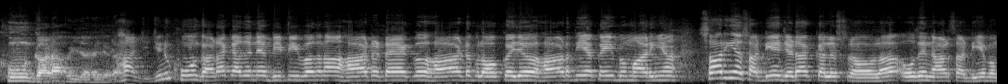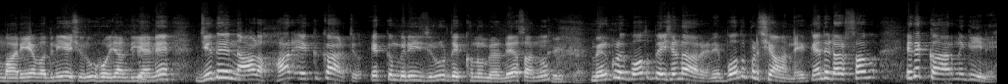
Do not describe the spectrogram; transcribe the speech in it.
ਖੂਨ ਗਾੜਾ ਹੋਈ ਜਾ ਰਿਹਾ ਜਿਹੜਾ। ਹਾਂਜੀ ਜਿਹਨੂੰ ਖੂਨ ਗਾੜਾ ਕਹਿ ਦਿੰਦੇ ਆ ਬੀਪੀ ਵਧਣਾ heart attack heart blockage heart ਦੀਆਂ ਕਈ ਬਿਮਾਰੀਆਂ ਸਾਰੀਆਂ ਸਾਡੀਆਂ ਜਿਹੜਾ ਕੋਲੇਸਟ੍ਰੋਲ ਆ ਉਹਦੇ ਨਾਲ ਸਾਡੀਆਂ ਬਿਮਾਰੀਆਂ ਵਧਣੀਆਂ ਸ਼ੁਰੂ ਹੋ ਜਾਂਦੀਆਂ ਨੇ ਜਿਹਦੇ ਨਾਲ ਹਰ ਇੱਕ ਘਰ 'ਚ ਇੱਕ ਮਰੀਜ਼ ਜ਼ਰੂਰ ਦੇਖਣ ਨੂੰ ਮਿਲਦੇ ਆ ਸਾਨੂੰ। ਮੇਰੇ ਕੋਲੇ ਬਹੁਤ ਪੇਸ਼ੈਂਟ ਆ ਰਹੇ ਨੇ ਬਹੁਤ ਪਰੇਸ਼ਾਨ ਨੇ। ਕਹਿੰਦੇ ਡਾਕਟਰ ਸਾਹਿਬ ਇਹਦੇ ਕਾਰਨ ਕੀ ਨੇ?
